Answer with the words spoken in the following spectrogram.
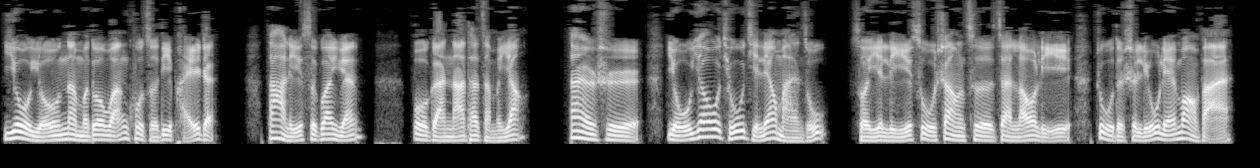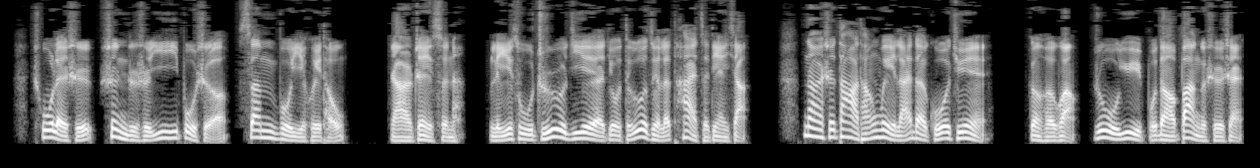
又有那么多纨绔子弟陪着，大理寺官员不敢拿他怎么样，但是有要求尽量满足。所以李素上次在牢里住的是流连忘返，出来时甚至是依依不舍，三步一回头。然而这次呢，李素直接就得罪了太子殿下，那是大唐未来的国君。更何况入狱不到半个时辰，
